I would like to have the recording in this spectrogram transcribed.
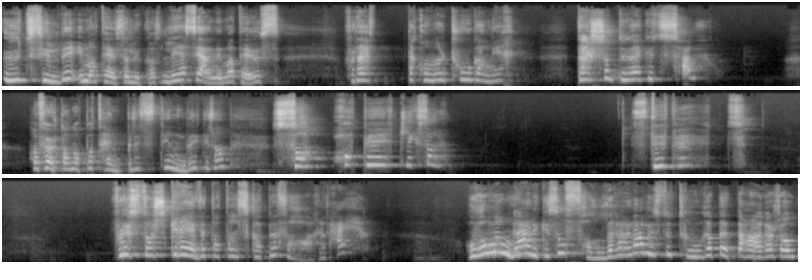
utfyldig i Matteus og Lukas. Les gjerne i Matteus. For der, der kommer han to ganger. Dersom du er Guds sønn. Han førte han opp på tempelets tinde. ikke sant? Så hopp ut, liksom. Stup ut. For det står skrevet at han skal bevare deg. Og hvor mange er det ikke som faller her, da, hvis du tror at dette her er sånn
